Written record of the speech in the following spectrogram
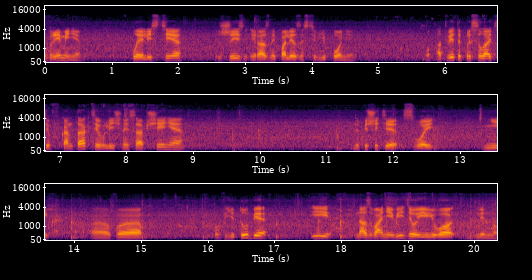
времени в плейлисте «Жизнь и разные полезности в Японии»? Ответы присылайте ВКонтакте, в личные сообщения. Напишите свой ник э, в, в YouTube и название видео и его длину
